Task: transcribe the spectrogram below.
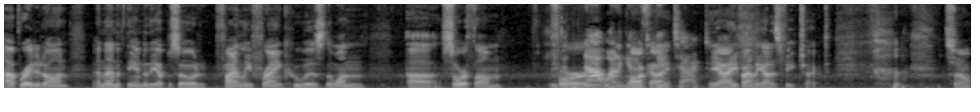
operated on, and then at the end of the episode, finally Frank, who was the one uh, sore thumb He for did not want to get Hawkeye. his feet checked. yeah, he finally got his feet checked. so,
